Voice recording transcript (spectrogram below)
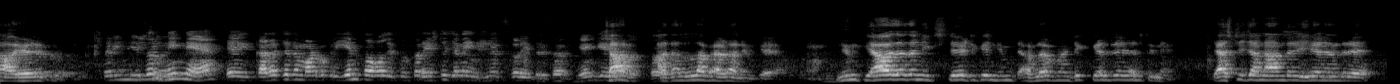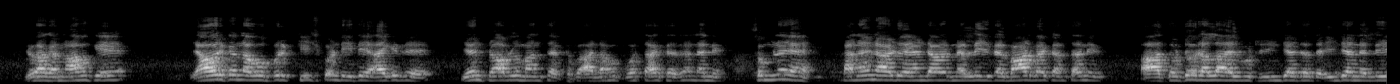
ನಾವು ಹೇಳಿದ್ರು ಸರ್ ನಿನ್ನೆ ಏ, ಕಾರ್ಯಾಚರಣೆ ಮಾಡ್ಬೇಕ್ರಿ ಏನ್ ಸವಾಲ್ ಇತ್ತು? ಸರ್ ಎಷ್ಟು ಜನ ಇಂಜಿನಿಯರ್ಸ್ಗಳು ಇದ್ರಿ ಸರ್? ಹೆಂಗೆ ಅದೆಲ್ಲ ಬೇಡ ನಿಮಗೆ. ನಿಮ್ಗೆ ಯಾವುದಾದ ನಿಮ್ಮ ಸ್ಟೇಟ್ಗೆ ನಿಮ್ಮ ಡೆವಲಪ್ಮೆಂಟಿಗೆ ಕೇಳಿದ್ರೆ ಹೇಳ್ತೀನಿ. ಎಷ್ಟು ಜನ ಅಂದರೆ ಏನಂದರೆ, ಇವಾಗ ನಮಗೆ ಯಾವ್ರಿಗನ್ನ ಒಬ್ಬರು ಕೀಚ್ಕೊಂಡು ಇದೆ ಆಗಿದ್ರೆ ಏನು ಪ್ರಾಬ್ಲಮ್ ಅಂತ ನಮಗೆ ಗೊತ್ತಾಗ್ತದೆ. ನನಗೆ ಸುಮ್ಮನೆ ಕನೈನಾಡು ಆ್ಯಂಡ್ ಅವ್ರನ್ನಲ್ಲಿ ಇದ್ರಲ್ಲಿ ಮಾಡ್ಬೇಕಂತ ನೀವು, ಆ ದೊಡ್ಡವರೆಲ್ಲ ಹೇಳ್ಬಿಟ್ರು ಇಂಡಿಯಾದ ಇಂಡಿಯಾನಲ್ಲಿ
